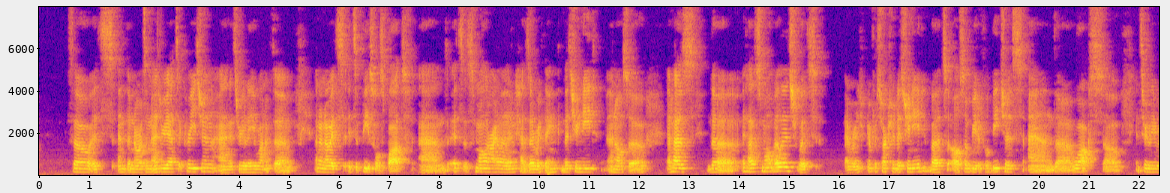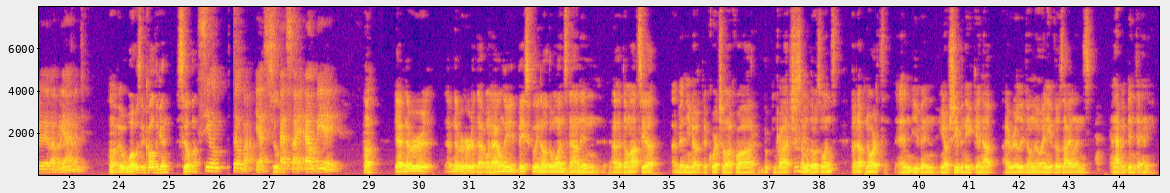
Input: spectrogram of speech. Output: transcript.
So it's in the northern Adriatic region, and it's really one of the I don't know. It's it's a peaceful spot, and it's a smaller island. It has everything that you need, and also it has the it has a small village with every infrastructure that you need, but also beautiful beaches and uh, walks. So it's really really lovely island. Huh, uh, what was it called again? Silva? Sil- Silva, yes, Silva. S I L B A. Huh. Yeah, I've never I've never heard of that one. I only basically know the ones down in uh, Dalmatia. I've been, you know, the Korčula, Hvar, Brač, some of those ones. But up north and even, you know, Šibenik and up, I really don't know any of those islands and haven't been to any.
